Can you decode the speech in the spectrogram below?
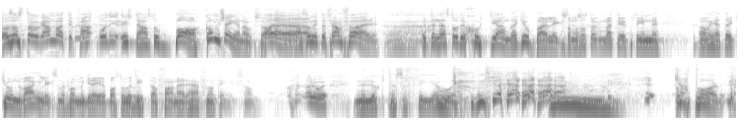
Och så stod han bara typ, och just det, han stod bakom tjejerna också. Ja, ja, ja. Han stod inte framför. Utan där stod det 70 andra gubbar liksom och så stod med typ sin, vad heter det, kundvagn liksom med full med grejer och bara stod och tittade. Vad fan är det här för någonting liksom? Nu luktar Sofia hår. Mm. Kappahl.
